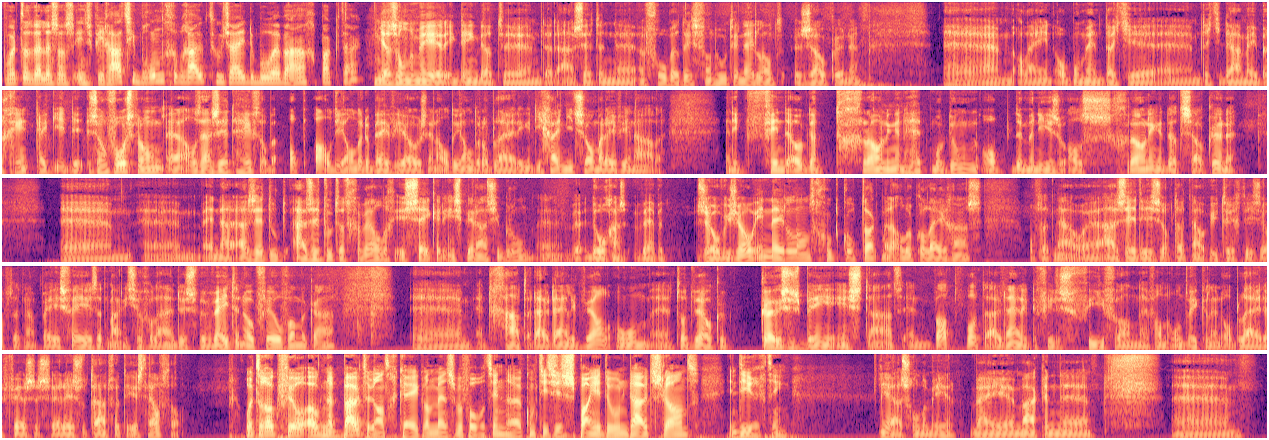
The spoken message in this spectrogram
wordt dat wel eens als inspiratiebron gebruikt, hoe zij de boel hebben aangepakt daar? Ja, zonder meer. Ik denk dat, eh dat AZ een, eh, een voorbeeld is van hoe het in Nederland zou kunnen. Ehm, alleen op het moment dat je, ehm, dat je daarmee begint. Kijk, zo'n voorsprong eh, als AZ heeft op, op al die andere BVO's en al die andere opleidingen, die ga je niet zomaar even inhalen. En ik vind ook dat Groningen het moet doen op de manier zoals Groningen dat zou kunnen. Ehm, en AZ doet, AZ doet dat geweldig, is zeker inspiratiebron. We, doorgaans, we hebben sowieso in Nederland goed contact met alle collega's. Of dat nou eh, AZ is, of dat nou Utrecht is, of dat nou PSV is, dat maakt niet zoveel uit. Dus we weten ook veel van elkaar. Ehm, het gaat er uiteindelijk wel om eh, tot welke keuzes ben je in staat en wat wordt uiteindelijk de filosofie van, eh, van ontwikkelen en opleiden versus resultaat van het eerste helftal. Wordt er ook veel ook naar het buitenland gekeken? Want mensen bijvoorbeeld in de competities in Spanje doen, Duitsland, in die richting. Ja, zonder meer. Wij maken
